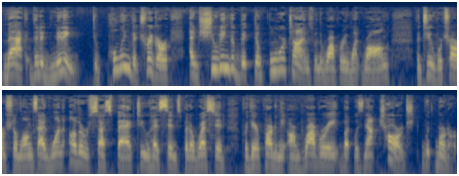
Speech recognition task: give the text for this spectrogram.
Mack then admitting to pulling the trigger and shooting the victim four times when the robbery went wrong. The two were charged alongside one other suspect who has since been arrested for their part in the armed robbery but was not charged with murder.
